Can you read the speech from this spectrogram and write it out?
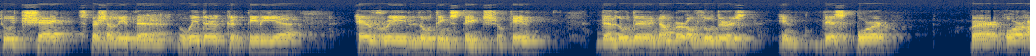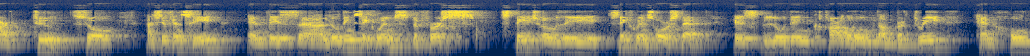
to check especially the weather criteria every loading stage. Okay, the loader number of loaders in this port where or are two. So as you can see, in this uh, loading sequence, the first stage of the sequence or step is loading cargo hold number three and hold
